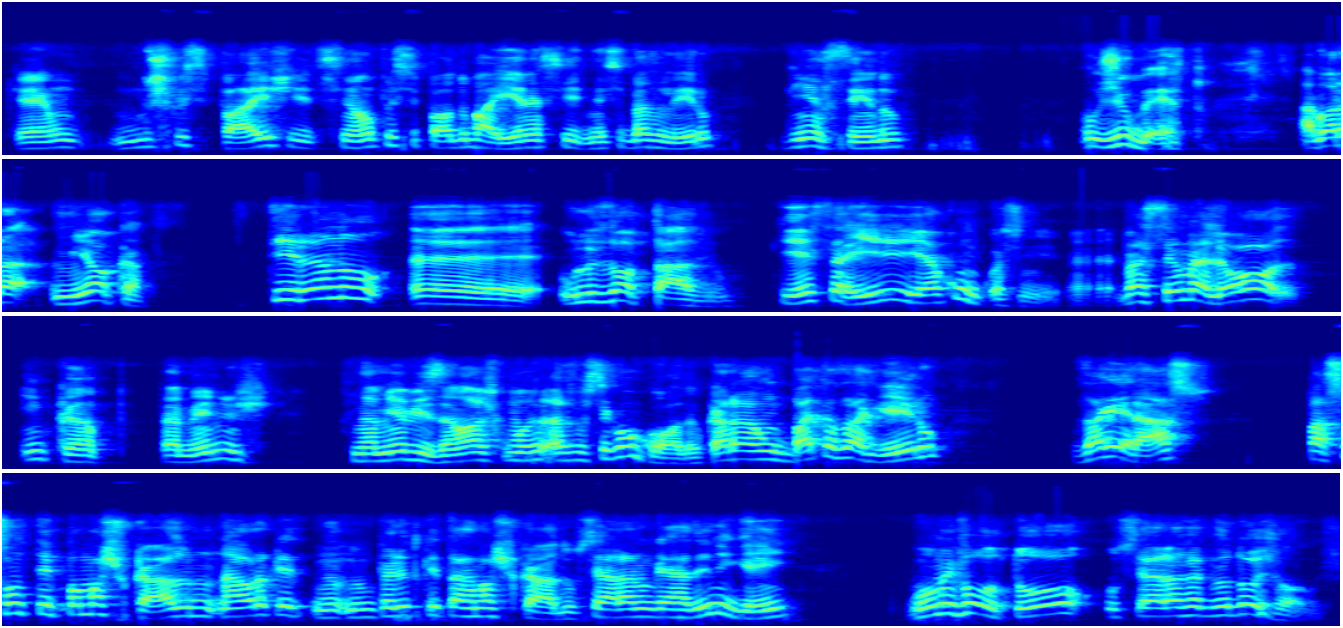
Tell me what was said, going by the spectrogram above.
que é um, dos principais, se não o principal do Bahia nesse, nesse brasileiro, vinha sendo o Gilberto. Agora, Minhoca, tirando é, o Luiz Otávio, que esse aí é assim, é, vai ser o melhor em campo, pelo menos na minha visão, acho que você concorda. O cara é um baita zagueiro, zagueiraço, passou um tempo machucado, na hora que, no período que ele estava machucado, o Ceará não ganhava de ninguém, o homem voltou, o Ceará já ganhou dois jogos.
